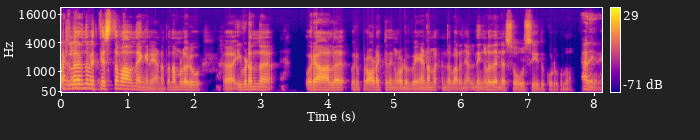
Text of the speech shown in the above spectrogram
മറ്റുള്ളവരിൽ നിന്ന് വ്യത്യസ്തമാവുന്ന എങ്ങനെയാണ്? അപ്പോൾ നമ്മളൊരു ഇവിടെ നിന്ന് ഒരാൾ ഒരു പ്രോഡക്റ്റ് നിങ്ങളോട് വേണം എന്ന് പറഞ്ഞാൽ നിങ്ങൾ തന്നെ സോഴ്സ് ചെയ്ത് കൊടുക്കുമോ? അതെ അതെ.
